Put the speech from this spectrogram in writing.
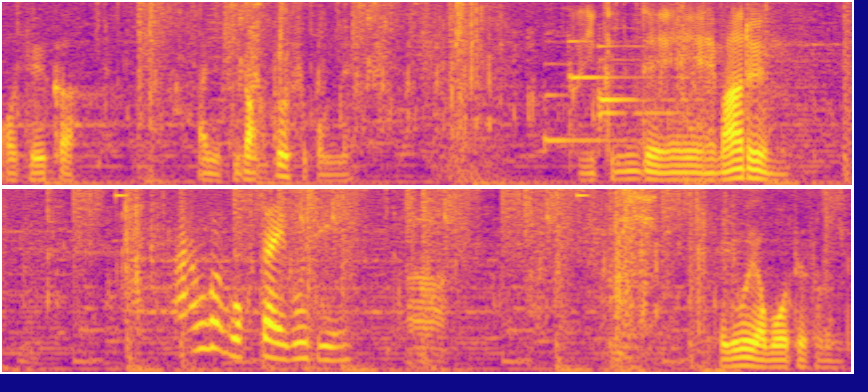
어딜까 아니 비방 뚫을 수가 없네 아니 근데 MR은 다른 걸 먹자 이거지. 아 돼지고기가 뭐 어때서 근데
